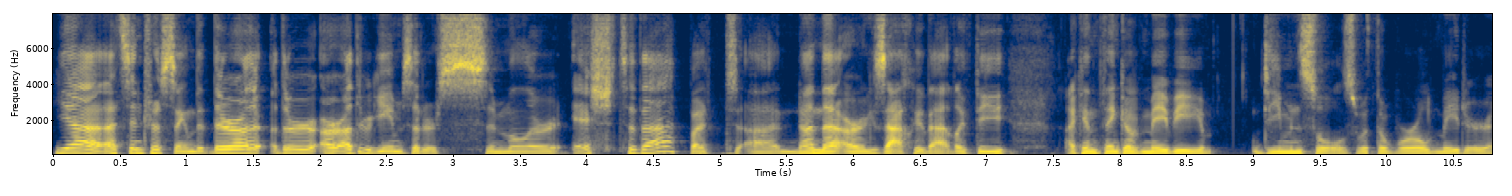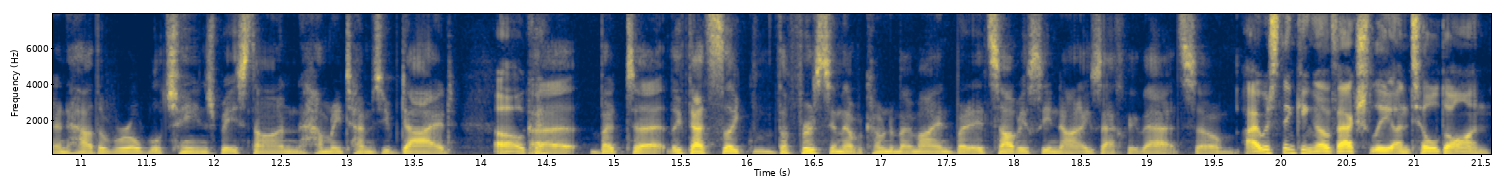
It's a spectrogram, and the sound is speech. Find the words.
Yeah, that's interesting. There are there are other games that are similar-ish to that, but uh, none that are exactly that. Like the, I can think of maybe Demon Souls with the world meter and how the world will change based on how many times you've died. Oh, okay. Uh, but uh, like that's like the first thing that would come to my mind, but it's obviously not exactly that. So I was thinking of actually Until Dawn,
